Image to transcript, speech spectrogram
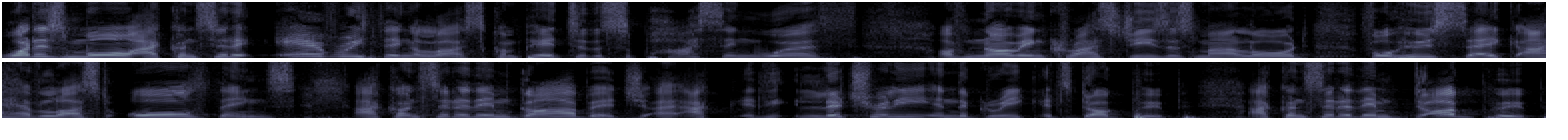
What is more, I consider everything a loss compared to the surpassing worth of knowing Christ Jesus my Lord, for whose sake I have lost all things. I consider them garbage. I, I, literally, in the Greek, it's dog poop. I consider them dog poop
